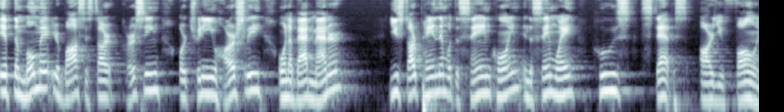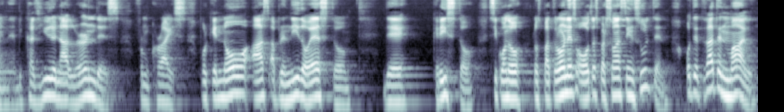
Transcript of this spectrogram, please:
If the moment your bosses start cursing or treating you harshly or in a bad manner, you start paying them with the same coin in the same way, whose steps are you following? Because you did not learn this Christ. Porque no has aprendido esto de Cristo. Si cuando los patrones o otras personas te insulten o te traten mal,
